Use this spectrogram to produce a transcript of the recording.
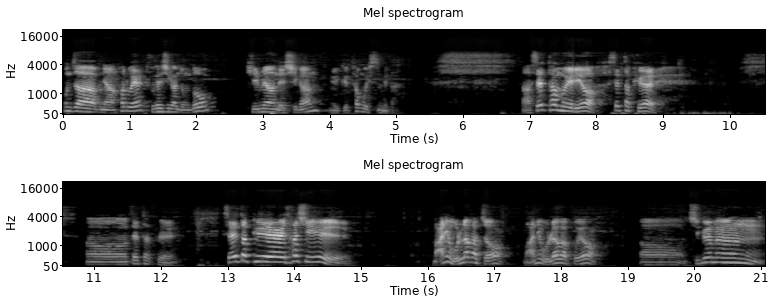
혼자 그냥 하루에 두세 시간 정도, 길면 4시간 이렇게 타고 있습니다. 아, 세타무엘이요. 세타퓨엘. 어, 세타퓨엘. 세타퓨엘 사실 많이 올라갔죠. 많이 올라갔고요. 어, 지금은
